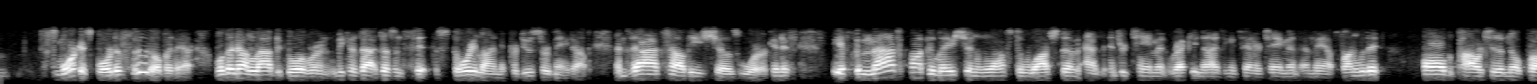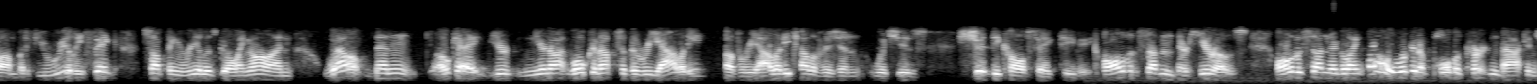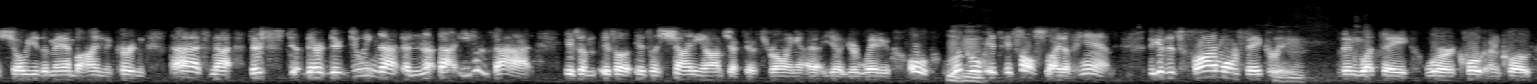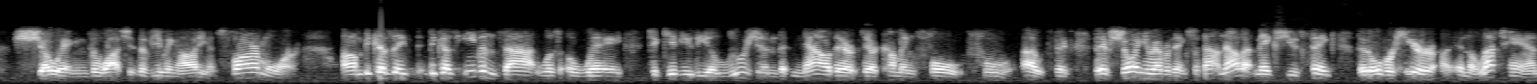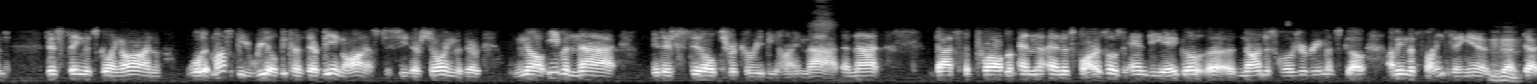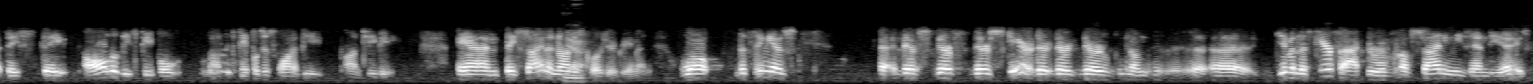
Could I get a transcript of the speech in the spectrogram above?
smorgasbord of food over there. Well, they're not allowed to go over and because that doesn't fit the storyline the producer made up, and that's how these shows work. And if if the mass population wants to watch them as entertainment, recognizing it's entertainment, and they have fun with it, all the power to them, no problem. But if you really think something real is going on, well, then okay, you're you're not woken up to the reality of reality television, which is should be called fake TV. All of a sudden, they're heroes. All of a sudden, they're going, "Oh, we're going to pull the curtain back and show you the man behind the curtain." That's not. They're st- they're they're doing that, and that even that is a is a is a shiny object they're throwing at your, your way to. Oh, look Mhm. over! It's it's all sleight of hand because it's far more fakery Mhm. than what they were quote unquote showing the watch the viewing audience. Far more. Um, because they because even that was a way to give you the illusion that now they're they're coming full full out. They're, they're showing you everything. So now now that makes you think that over here uh, in the left hand, this thing that's going on, well, it must be real because they're being honest. You see, they're showing that they're no, even that there's still trickery behind that, and that that's the problem. And and as far as those NDA go, uh, non-disclosure agreements go, I mean, the funny thing is Mhm. that that they they all of these people, a lot of these people just want to be on TV, and they sign a non-disclosure agreement. Well, the thing is, uh, they're they're they're scared. They're they're they're you know, uh, uh, given the fear factor of, of signing these NDAs.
